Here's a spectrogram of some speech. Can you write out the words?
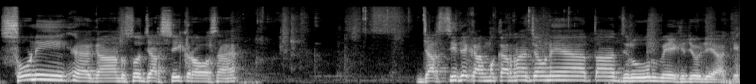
ਸੋਹਣੀ ਗਾਂ ਦੱਸੋ ਜਰਸੀ ਕ੍ਰਾਸ ਹੈ। ਜਰਸੀ ਦੇ ਕੰਮ ਕਰਨਾ ਚਾਹੁੰਦੇ ਆ ਤਾਂ ਜਰੂਰ ਵੇਖ ਜਿਓ ਜੇ ਆ ਕੇ।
